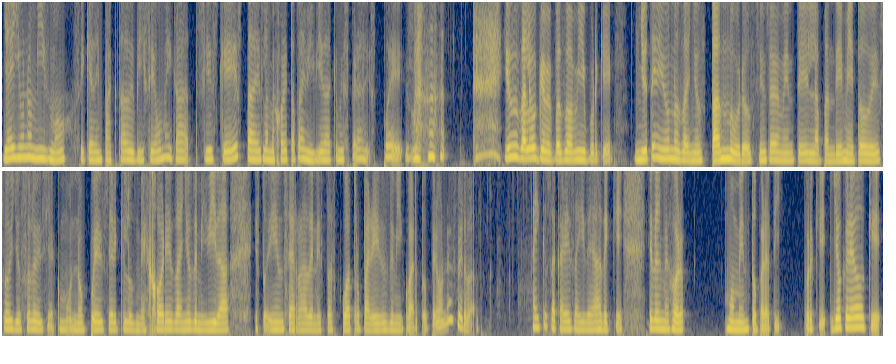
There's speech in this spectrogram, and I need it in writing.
Y ahí uno mismo se queda impactado y dice, oh my god, si es que esta es la mejor etapa de mi vida, ¿qué me espera después? y eso es algo que me pasó a mí porque yo he tenido unos años tan duros, sinceramente, la pandemia y todo eso, yo solo decía como no puede ser que los mejores años de mi vida estoy encerrada en estas cuatro paredes de mi cuarto, pero no es verdad. Hay que sacar esa idea de que es el mejor momento para ti, porque yo creo que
